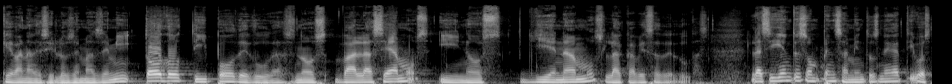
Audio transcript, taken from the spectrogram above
qué van a decir los demás de mí, todo tipo de dudas. Nos balaseamos y nos llenamos la cabeza de dudas. Las siguientes son pensamientos negativos.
